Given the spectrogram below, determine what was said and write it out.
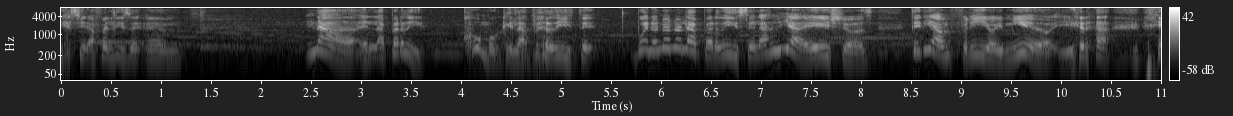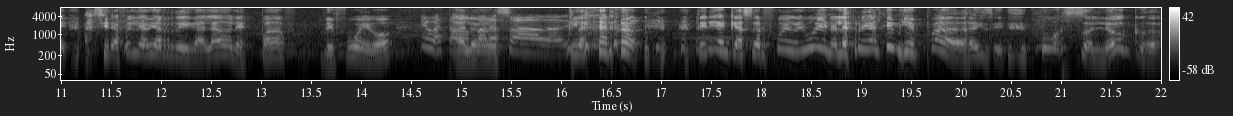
Y, a Sirafel dice, "Em, Nada, eh, la perdí. ¿Cómo que la perdiste? Bueno, no, no la perdí, se las di a ellos. Tenían frío y miedo y era... A Sirafel le había regalado la espada de fuego. Eva estaba a los- embarazada. Claro, tenían que hacer fuego y bueno, les regalé mi espada. Dice, vos sos loco.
